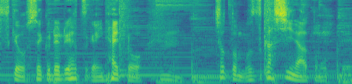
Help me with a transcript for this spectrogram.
助けをしてくれるやつがいないとちょっと難しいなと思って。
